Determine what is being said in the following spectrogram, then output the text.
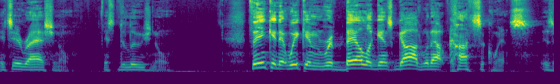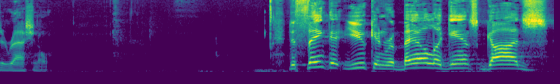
It's irrational, it's delusional. Thinking that we can rebel against God without consequence is irrational. To think that you can rebel against God's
